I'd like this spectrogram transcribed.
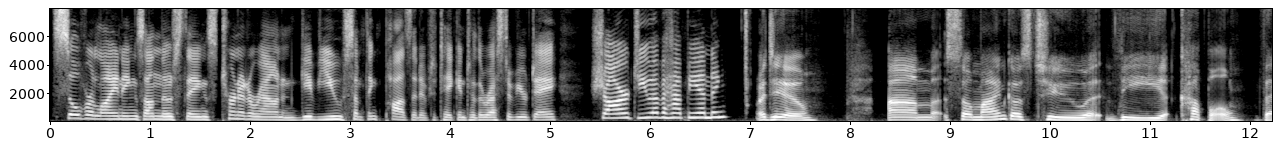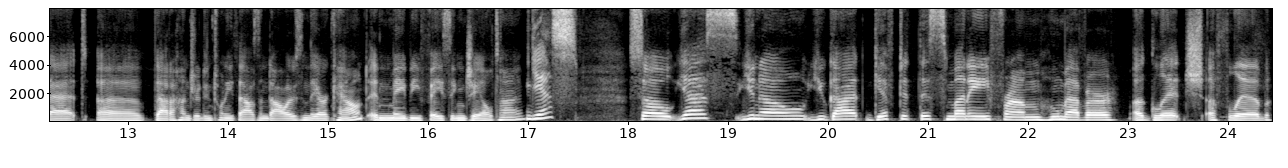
silver linings on those things, turn it around, and give you something positive to take into the rest of your day. Shar, do you have a happy ending? I do. Um, so mine goes to the couple that uh, got $120,000 in their account and maybe facing jail time. Yes. So, yes, you know, you got gifted this money from whomever, a glitch, a flib,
